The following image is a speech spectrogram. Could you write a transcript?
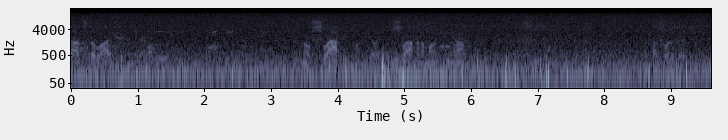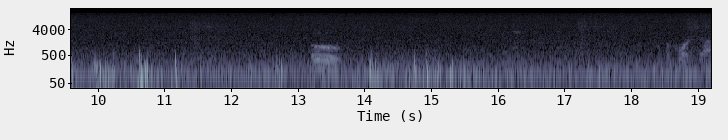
That's the live stream channel. No, Slappy Monkey, like you're slapping a monkey, you know? That's what it is. Ooh. Of course, yeah.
